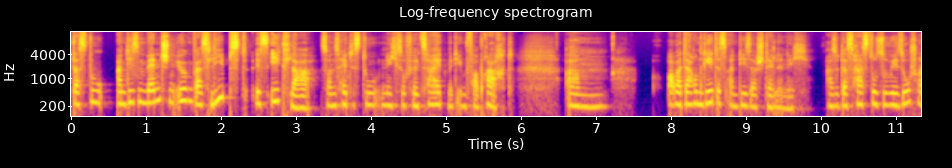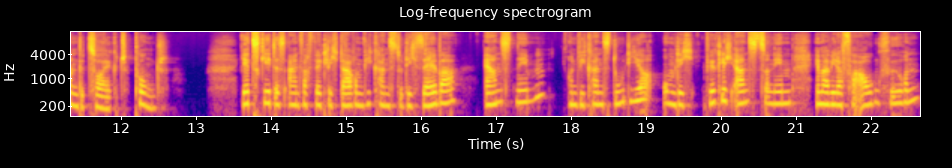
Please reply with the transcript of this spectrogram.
dass du an diesem Menschen irgendwas liebst, ist eh klar, sonst hättest du nicht so viel Zeit mit ihm verbracht. Ähm, aber darum geht es an dieser Stelle nicht. Also das hast du sowieso schon bezeugt. Punkt. Jetzt geht es einfach wirklich darum, wie kannst du dich selber ernst nehmen und wie kannst du dir, um dich wirklich ernst zu nehmen, immer wieder vor Augen führen,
